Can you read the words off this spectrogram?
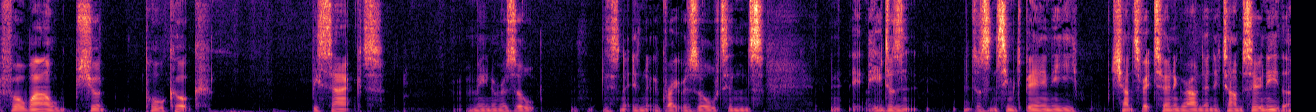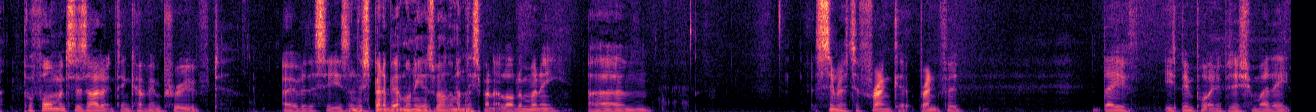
for a while, should Paul Cook be sacked? I mean, a result. This isn't a great result, and he doesn't doesn't seem to be any chance of it turning around anytime soon either. Performances, I don't think, have improved over the season. And they've spent a bit of money as well, haven't and they? they spent a lot of money. Um, similar to Frank at Brentford, they've he's been put in a position where they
